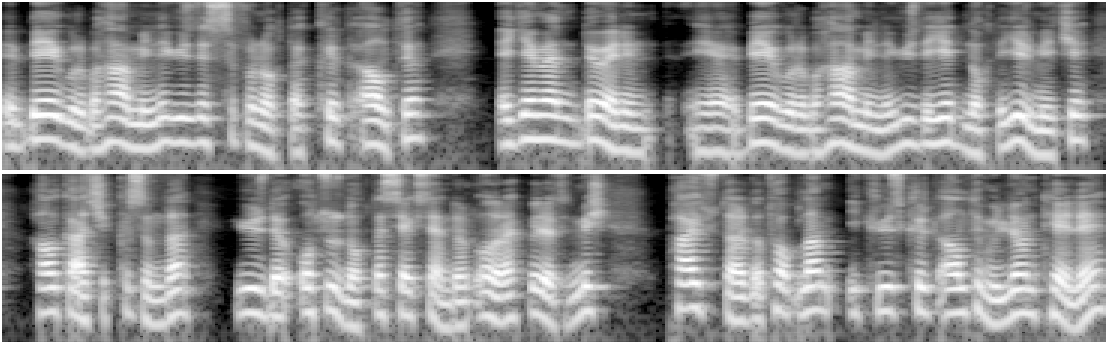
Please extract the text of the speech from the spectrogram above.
ve B grubu hamiline %0.46, Egemen Döven'in e, B grubu hamiline %7.22, halka açık kısımda %30.84 olarak belirtilmiş. Pay tutarı da toplam 246 milyon TL.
